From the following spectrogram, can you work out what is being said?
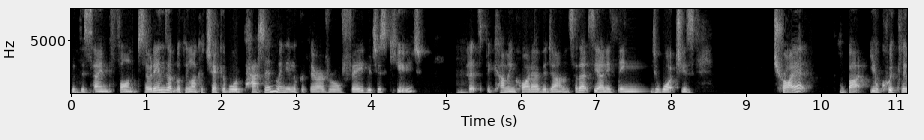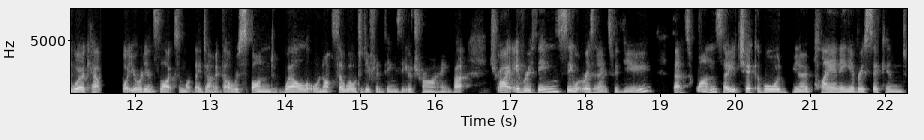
with the same font. So it ends up looking like a checkerboard pattern when you look at their overall feed, which is cute, mm. but it's becoming quite overdone. So that's the only thing to watch is try it, but you'll quickly work out what your audience likes and what they don't. They'll respond well or not so well to different things that you're trying. But try everything, see what resonates with you. That's one. So your checkerboard, you know, planning every second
